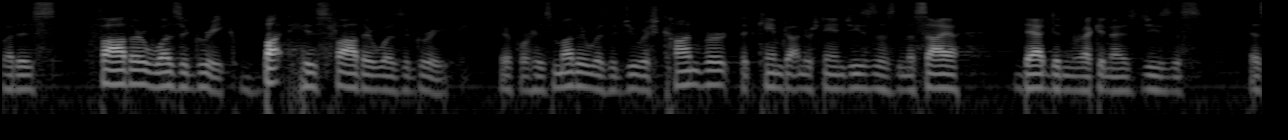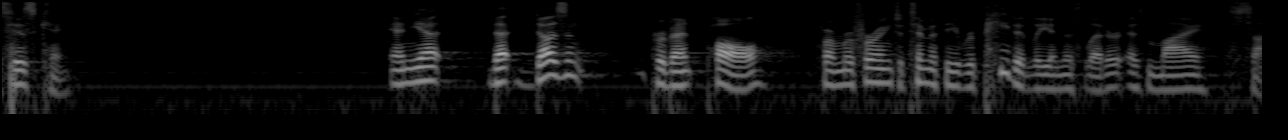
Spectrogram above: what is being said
but his father was a Greek. But his father was a Greek. Therefore, his mother was a Jewish convert that came to understand Jesus as the Messiah. Dad didn't recognize Jesus as his king. And yet, that doesn't prevent Paul from referring to Timothy repeatedly in this letter as my son.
